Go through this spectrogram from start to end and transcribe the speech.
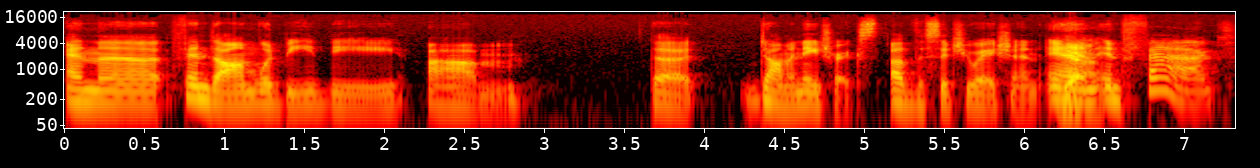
and the fin dom would be the um, the dominatrix of the situation. And Yeah. in fact,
